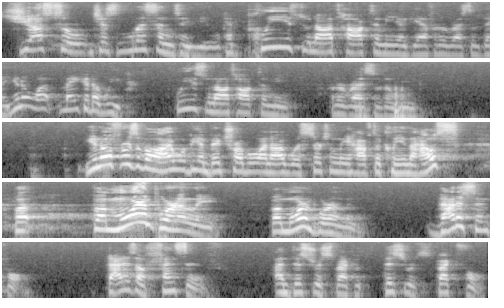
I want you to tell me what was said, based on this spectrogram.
just to just listen to you. Can please do not talk to me again for the rest of the day. You know what? Make it a week. Please do not talk to me for the rest of the week. You know, first of all, I will be in big trouble and I will certainly have to clean the house. But, but more importantly, but more importantly, that is sinful. That is offensive and disrespect, disrespectful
